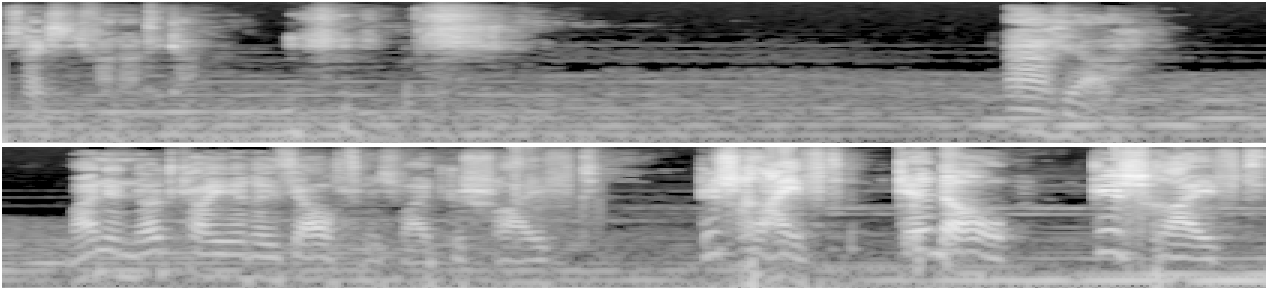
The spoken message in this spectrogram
Schrägstrich Fanatiker. Ach ja. Meine Nerd-Karriere ist ja auch ziemlich weit geschreift. Geschreift! Genau! Geschreift!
